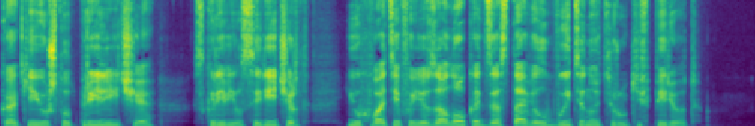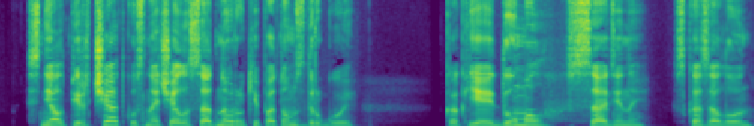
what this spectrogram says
Какие уж тут приличия, скривился Ричард и, ухватив ее за локоть, заставил вытянуть руки вперед. Снял перчатку сначала с одной руки, потом с другой. Как я и думал, ссадины, сказал он.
